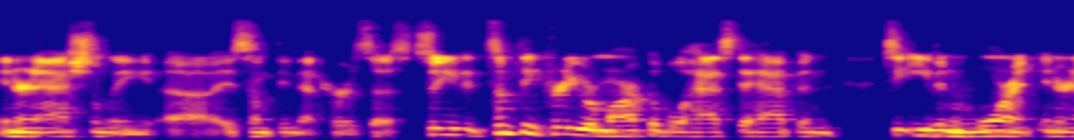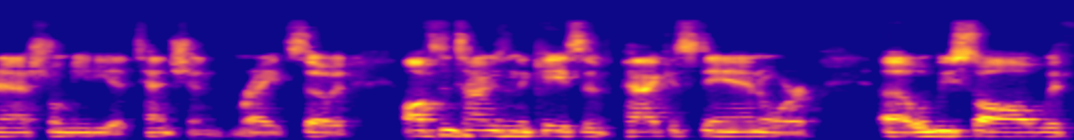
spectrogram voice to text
internationally uh, is something that hurts us. So something pretty remarkable has to happen to even warrant international media attention, right? So it, oftentimes in the case of Pakistan or uh, what we saw with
